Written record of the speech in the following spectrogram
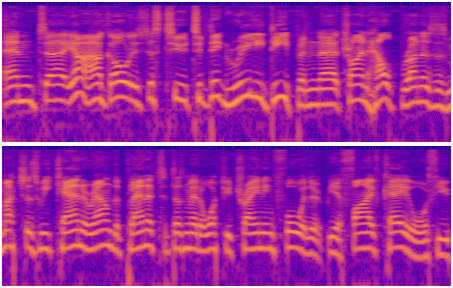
And uh, yeah, our goal is just to, to dig really deep and uh, try and help runners as much as we can around the planet. It doesn't matter what you're training for, whether it be a 5K or if you're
